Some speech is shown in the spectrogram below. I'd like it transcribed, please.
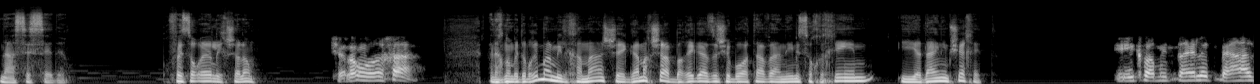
נעשה סדר. פרופסור ארליך, שלום. שלום וברכה. אנחנו מדברים על מלחמה שגם עכשיו, ברגע הזה שבו אתה ואני משוחחים, היא עדיין נמשכת. היא כבר מתנהלת מאז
